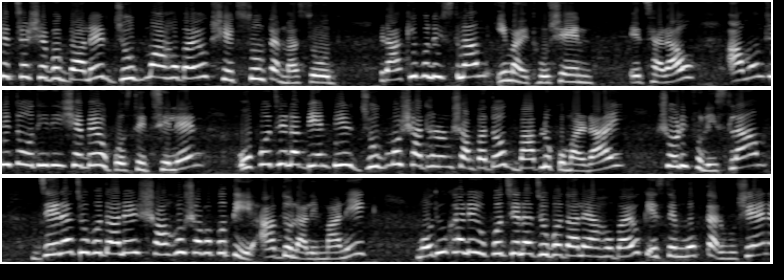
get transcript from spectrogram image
স্বেচ্ছাসেবক দলের যুগ্ম আহ্বায়ক শেখ সুলতান মাসুদ, রাকিবুল ইসলাম ইমায়েত হোসেন। এছাড়াও আমন্ত্রিত অতিথি হিসেবে উপস্থিত ছিলেন উপজেলা বিএনপির যুগ্ম সাধারণ সম্পাদক বাবলু কুমার রায়, শরীফুল ইসলাম, জেলা যুব দলের সহ সভাপতি আব্দুল আলী মানিক, মধুখালী উপজেলা যুব দলের আহ্বায়ক এস এম মুক্তার হোসেন,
